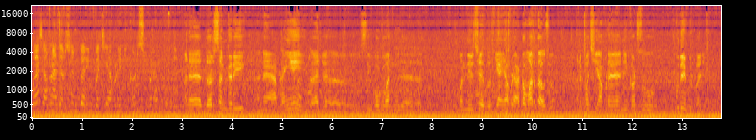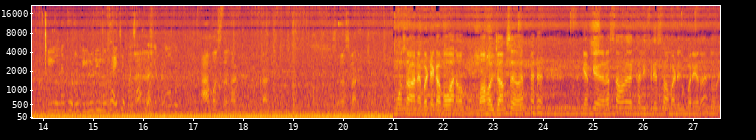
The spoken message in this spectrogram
બસ દર્શન કરીને પછી આપણે નીકળશું બરાબર? અને દર્શન કરી અને આપણે અહીંયા શિવ ભગવાનનું જે મંદિર છે તો ત્યાં આપણે આટો મારતા આવશું. અને પછી આપણે નીકળશું ઉદયપુર બાજુ. એને થોડું ઢીલું ઢીલું થાય છે પણ સારું લાગે. આ મસ્ત લાગે. સરસ લાગે. છે સમોસા અને બટેકા પૌવાનો માહોલ જામશે હવે. કેમ કે રસ્તામાં ખાલી ફ્રેશ થવા માટે જ ઊભા રહ્યા હતા. તો હવે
